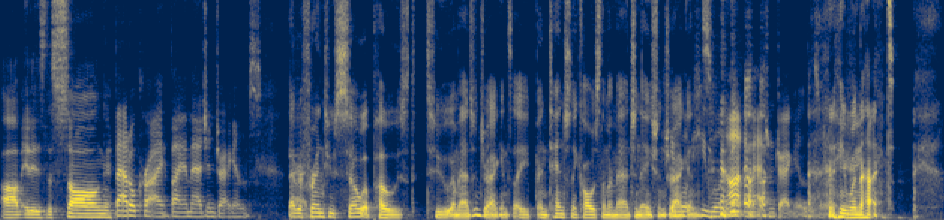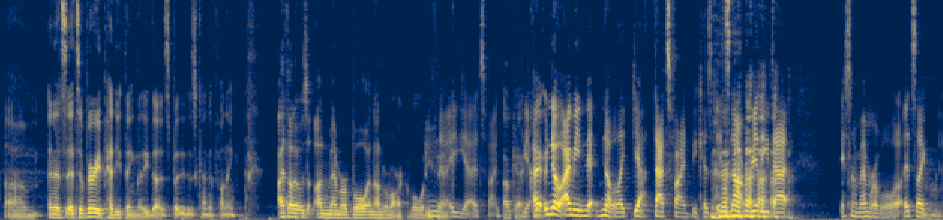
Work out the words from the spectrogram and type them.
Um, it is the song. Battle Cry by Imagine Dragons. I have a friend who's so opposed to Imagine Dragons that he intentionally calls them Imagination He will, Dragons. he will not Imagine Dragons. he will not. Um, and it's it's a very petty thing that he does, but it is kind of funny. I thought it was unmemorable and unremarkable. What do you No, think? yeah, it's fine. Okay, Yeah, cool. I, no, I mean, no, like, yeah, that's fine because it's not really that. It's not memorable. It's like, Mm.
